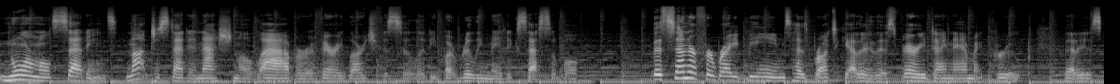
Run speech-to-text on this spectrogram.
normal settings, not just at a national lab or a very large facility, but really made accessible. The Center for Bright Beams has brought together this very dynamic group that is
